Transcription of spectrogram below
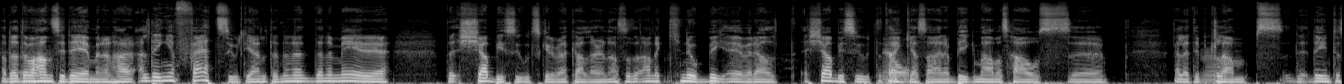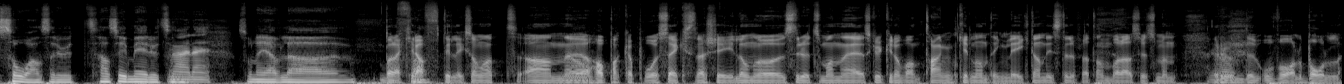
Ja, det, det var hans idé med den här, alltså det är ingen fatsuit egentligen, den är, den är mer eh, the chubby suit skulle jag kalla den. Alltså han är knubbig överallt. Chubby suit, då Ja. tänker jag så här Big Mamas House eh, eller typ Ja. Clumps. Det, det är inte så han ser ut. Han ser ju mer ut som, Nej, nej. som en jävla... Bara Fan. kraftig liksom att han Ja. eh, har packat på sig extra kilon och ser ut som han eh, skulle kunna vara en tank eller någonting liknande istället för att han bara ser ut som en rund oval boll.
